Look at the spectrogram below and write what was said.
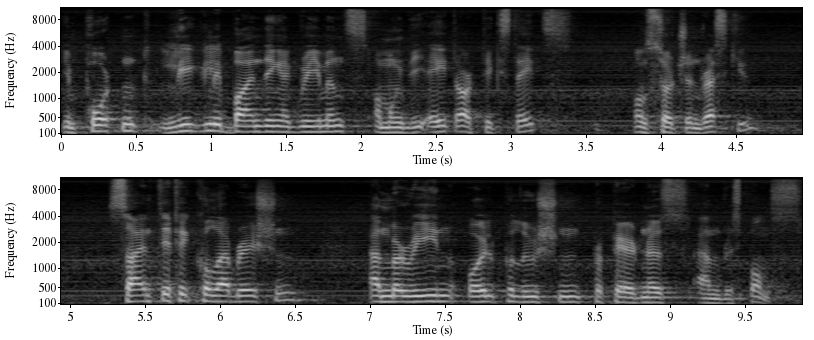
important legally binding agreements among the eight Arctic states on search and rescue, scientific collaboration, and marine oil pollution preparedness and response.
